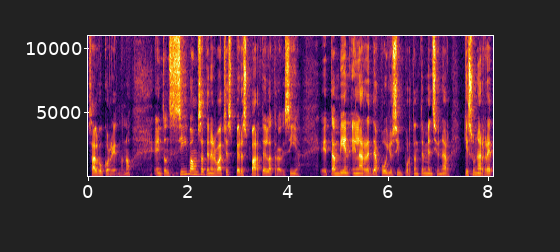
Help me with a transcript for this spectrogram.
salgo corriendo, ¿no? Entonces sí vamos a tener baches, pero es parte de la travesía. Eh, también en la red de apoyo es importante mencionar que es una red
